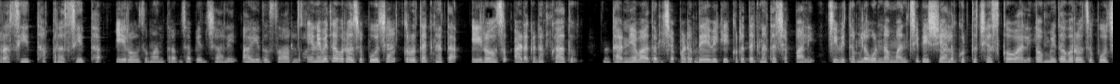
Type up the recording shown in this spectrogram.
ప్రసిద్ధ ప్రసిద్ధ. ఈ రోజు మంత్రం జపించాలి. ఐదు సార్లు. ఎనిమిదవ రోజు పూజ కృతజ్ఞత. ఈ రోజు అడగడం కాదు. ధన్యవాదం చెప్పడం. దేవికి కృతజ్ఞత చెప్పాలి. జీవితంలో ఉన్న మంచి విషయాలు గుర్తు చేసుకోవాలి. తొమ్మిదవ రోజు పూజ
